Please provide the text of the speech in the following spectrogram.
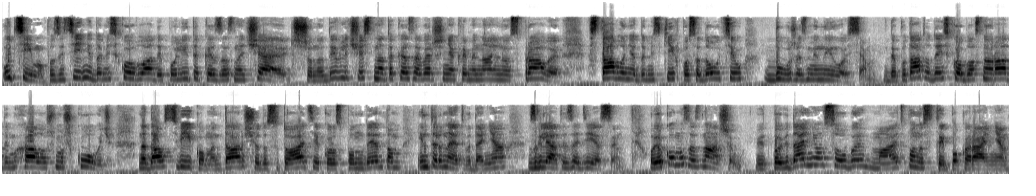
Утім, опозиційні до міської влади політики зазначають, що не дивлячись на таке завершення кримінальної справи, ставлення до міських посадовців дуже змінилося. Депутат Одеської обласної ради Михайло Шмошкович надав свій коментар щодо ситуації кореспондентом інтернет-видання «Взгляд із Одеси», у якому зазначив, відповідальні особи мають понести покарання.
